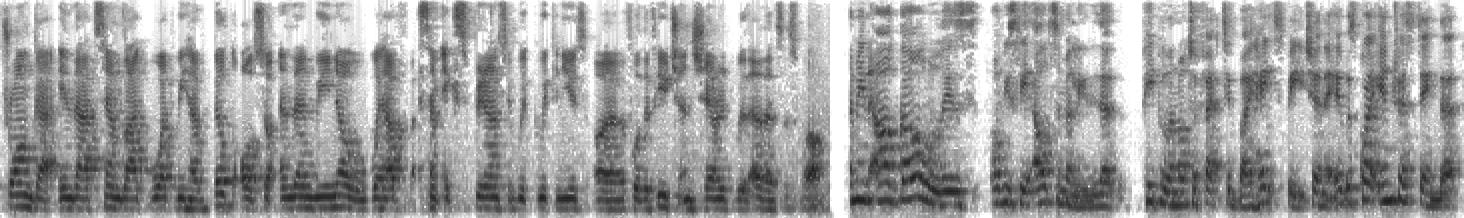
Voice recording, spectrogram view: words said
stronger in that sense, like what we have built also. And then we know we have some experience we, we can use uh, for the future and share it with others as well. I mean, our goal is obviously ultimately that people are not affected by hate speech. And it was quite interesting that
